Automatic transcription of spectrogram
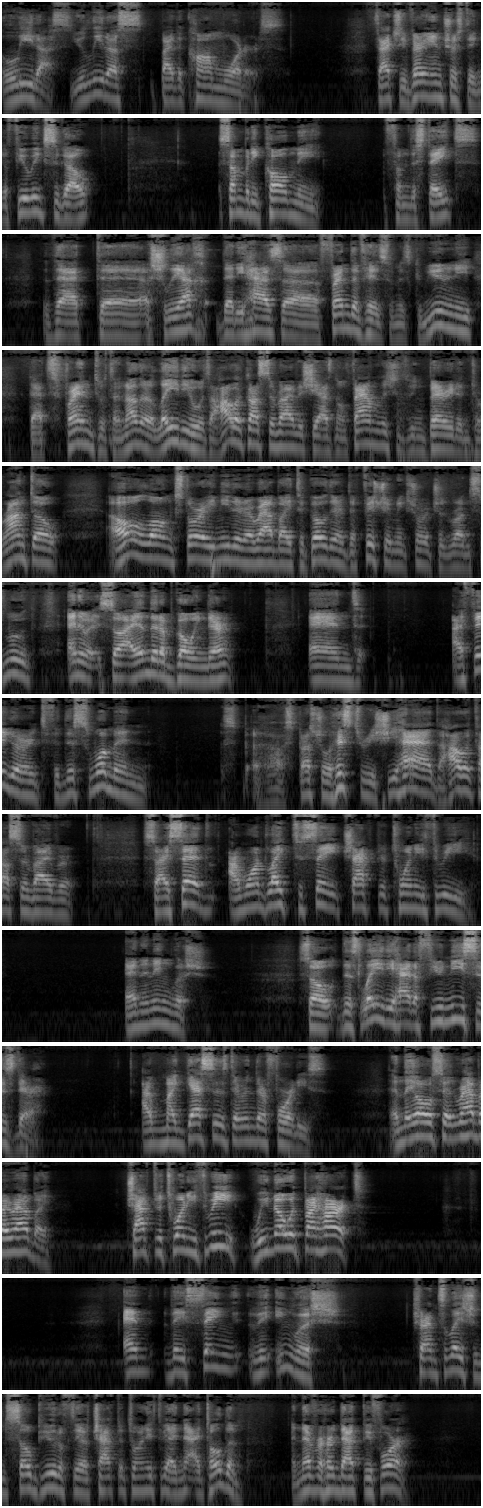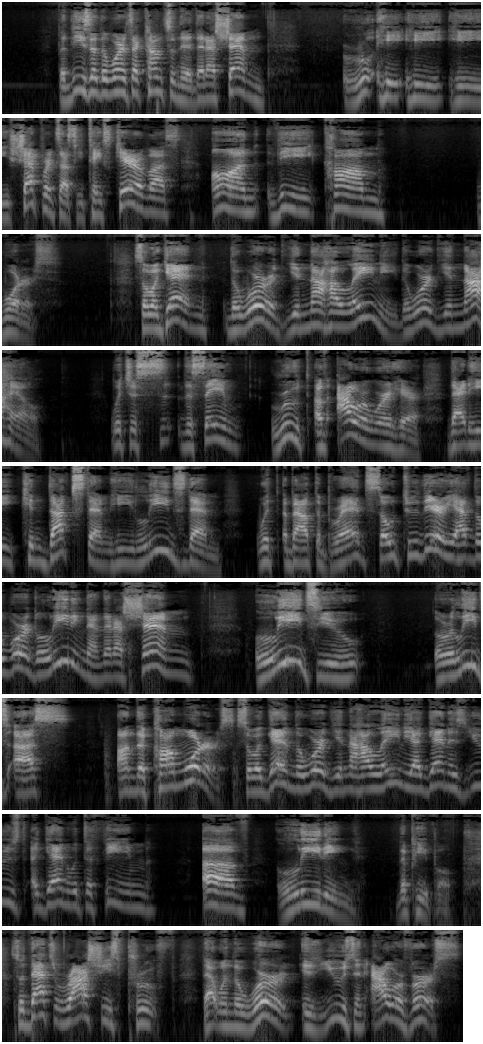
lead us. You lead us by the calm waters. It's actually very interesting. A few weeks ago, somebody called me from the States that uh, a shliach, that he has a friend of his from his community that's friends with another lady who was a Holocaust survivor. She has no family. She's being buried in Toronto. A whole long story. He needed a rabbi to go there to fish it, make sure it should run smooth. Anyway, so I ended up going there, and I figured for this woman, a special history she had, the Holocaust survivor. So I said, I want like to say chapter 23 and in English. So this lady had a few nieces there. I, my guess is they're in their 40s. And they all said, Rabbi, Rabbi, chapter 23, we know it by heart. And they sang the English translation so beautifully of chapter 23. I, I told them, I never heard that before. But these are the words that comes from there, that Hashem, he, he, he shepherds us, he takes care of us on the calm waters. So again, the word Yinahaleni, the word Yinahel, which is the same root of our word here, that he conducts them, he leads them with about the bread, so too there you have the word leading them, that Hashem leads you or leads us on the calm waters. So again, the word Yinahaleni again is used again with the theme of leading the people. So that's Rashi's proof that when the word is used in our verse,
